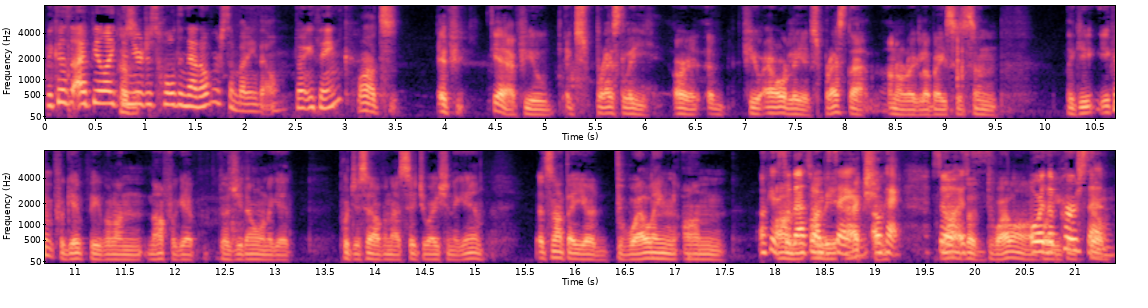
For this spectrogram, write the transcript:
because I feel like then you're just holding that over somebody, though. Don't you think? Well, it's if yeah, if you expressly or if you outwardly express that on a regular basis, and like you, you can forgive people and not forget because you don't want to get put yourself in that situation again. It's not that you're dwelling on. Okay, so that's what I'm saying. action. Okay, so it's dwell on or but the can still- person,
